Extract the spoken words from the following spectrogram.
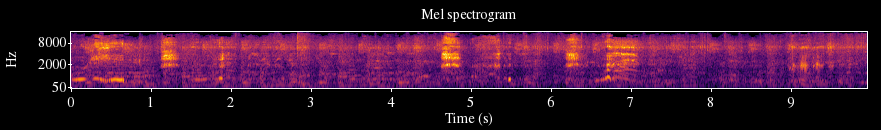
Walk. Ha, ha, ha, ha.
